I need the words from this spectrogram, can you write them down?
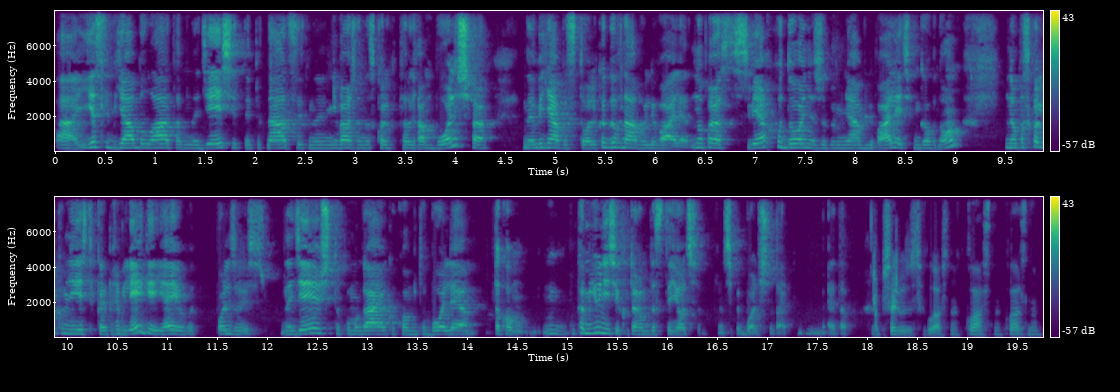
А, если бы я была там на 10, на 15, на, неважно на сколько килограмм больше, на меня бы столько говна выливали. Ну, просто сверху донизу бы меня обливали этим говном. Но поскольку у меня есть такая привилегия, я ее вот пользуюсь. Надеюсь, что помогаю какому-то более такому комьюнити, которым достается, в принципе, больше, да, это. Абсолютно согласна. Классно, классно.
